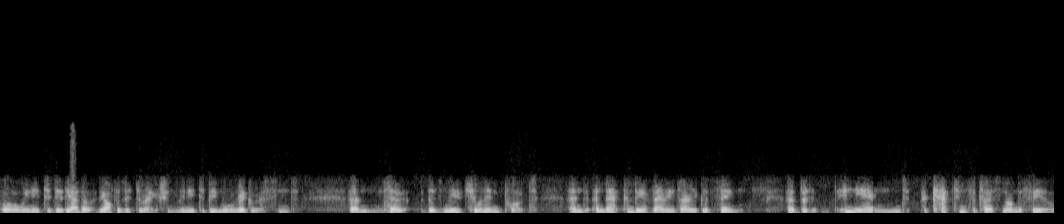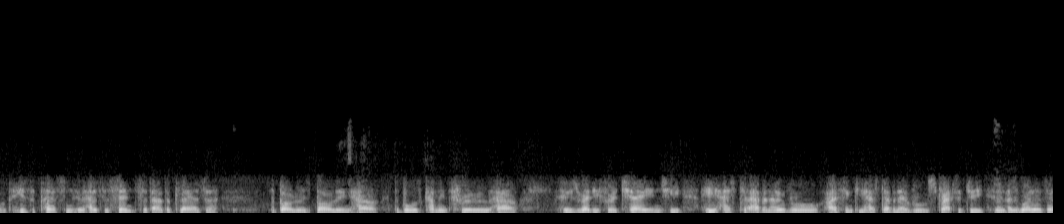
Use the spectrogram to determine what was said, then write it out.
Or we need to do the other, the opposite direction. We need to be more rigorous, and um, so there's mutual input, and and that can be a very very good thing. Uh, but in the end, the captain's the person on the field. He's the person who has the sense of how the players are, the bowler is bowling, how the ball's coming through, how who's ready for a change. He he has to have an overall. I think he has to have an overall strategy Mm-hmm. as well as a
